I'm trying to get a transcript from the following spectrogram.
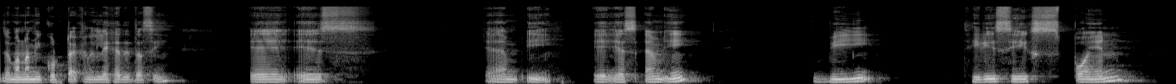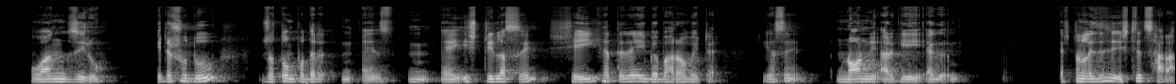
যেমন আমি কোডটা এখানে লিখে দিতেছি। A S M E A S M E B three six point one zero এটা শুধু যত পদের স্টিল আছে, সেই ক্ষেত্রে এই ব্যবহার হবে এটা, ঠিক আছে? নন আর কি এক্সটার্নালাইজেস স্টিল ছাড়া।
